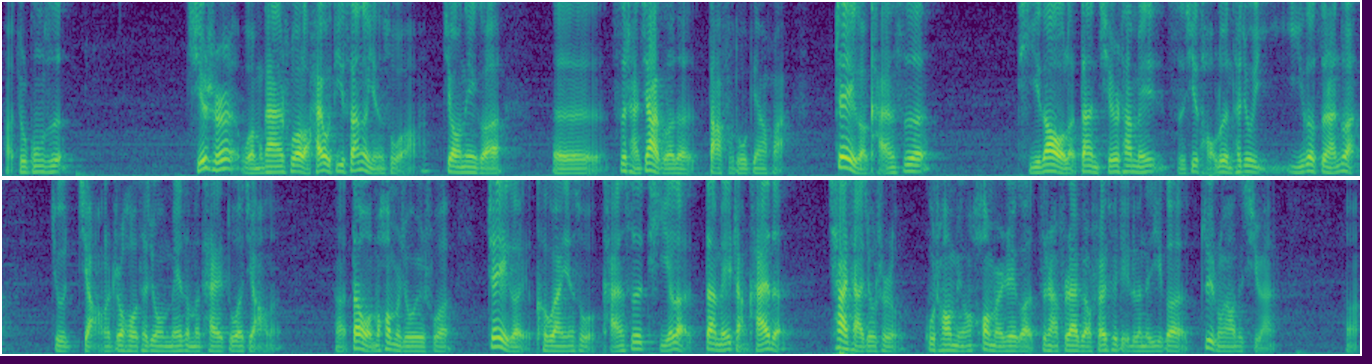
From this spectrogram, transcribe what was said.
啊，就是工资。其实我们刚才说了，还有第三个因素啊，叫那个呃资产价格的大幅度变化。这个凯恩斯提到了，但其实他没仔细讨论，他就一个自然段。就讲了之后，他就没怎么太多讲了，啊，但我们后面就会说，这个客观因素凯恩斯提了但没展开的，恰恰就是顾超明后面这个资产负债表衰退理论的一个最重要的起源，啊，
